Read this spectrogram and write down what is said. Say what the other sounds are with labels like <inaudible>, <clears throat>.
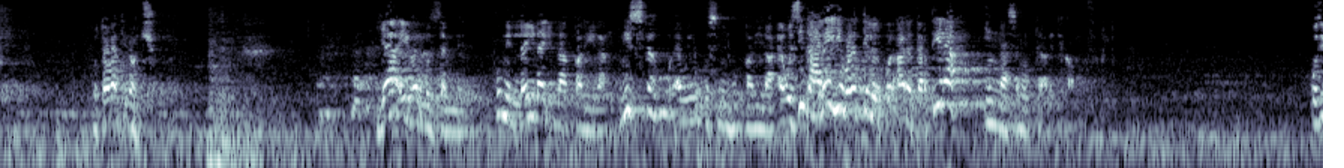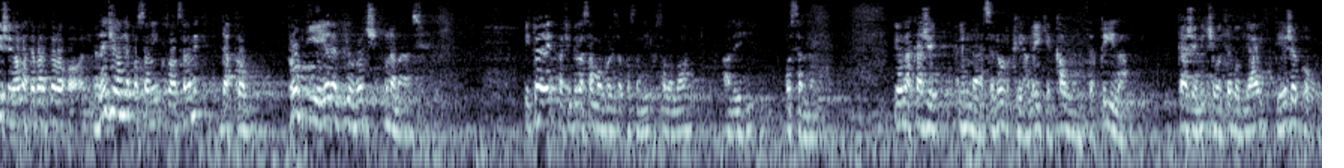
Putovati noću. Ja ejuhel muzammil قم الليل إلا قليلا نصفه أو ينقص منه قليلا أو زد عليه ورتل القرآن ترتيلا إنا سنلقي عليك قولا ثقيلا uzvišen Allah tebara tebara naređuje ovdje poslaniku za osaleme da prob, probdije jedan dio noći u namazu i to je znači bila samo obaveza poslaniku sallallahu alaihi wasallam i ona kaže inna se nulki alejke kaunan thaqila kaže mi ćemo tebe objaviti težak govor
